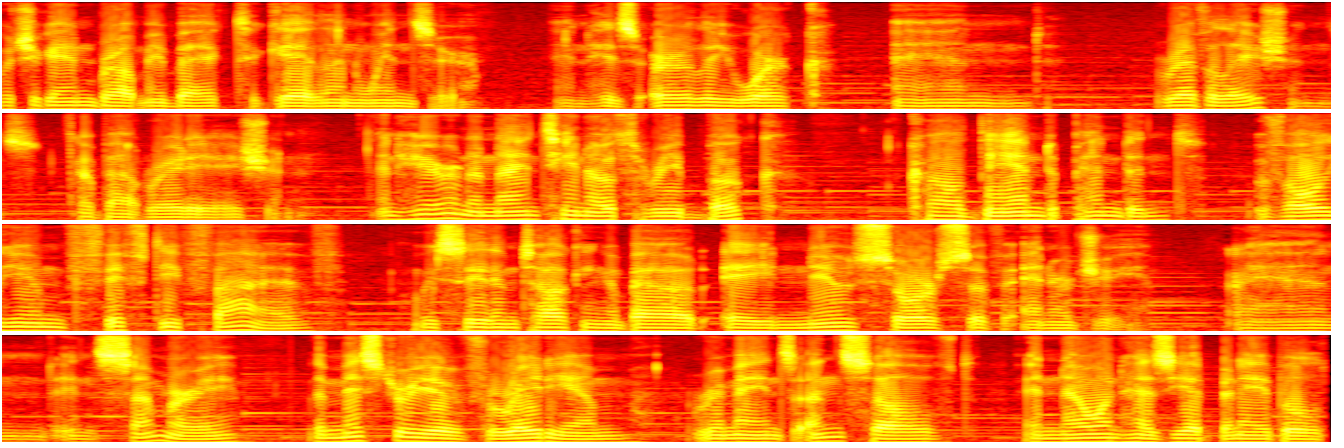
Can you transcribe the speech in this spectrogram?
which again brought me back to Galen Winsor and his early work and revelations about radiation. And here in a 1903 book called The Independent, Volume 55, we see them talking about a new source of energy. And in summary, the mystery of radium remains unsolved and no one has yet been able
